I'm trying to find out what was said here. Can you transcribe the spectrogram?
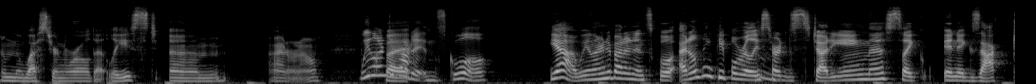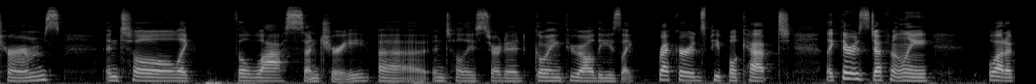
in the Western world, at least. Um, I don't know. We learned But- about it in school. Yeah, we learned about it in school. I don't think people really started studying this like in exact terms until like the last century, uh, until they started going through all these like records people kept. Like there was definitely a lot of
